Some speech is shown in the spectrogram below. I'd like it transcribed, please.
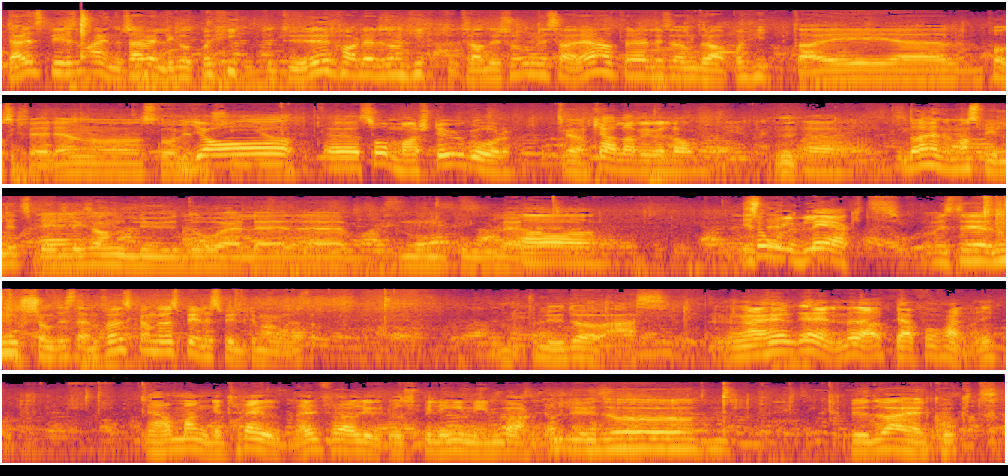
Det er et spill som egner seg veldig godt på hytteturer. Har dere sånn hyttetradisjon i Sverige? At dere liksom drar på hytta i eh, påskeferien og står litt ja, på ski? Og... Eh, sommerstugor ja. kaller vi vel dem. Mm. Eh. Da hender man spiller litt spill, liksom Ludo eller eh, Monopol eller ja. Solblekt. Hvis dere gjør noe morsomt istedenfor, så kan dere spille spill til. For Ludo er ass. Jeg er helt enig med deg at det er forferdelig. Jeg har mange traumer fra ludospilling i min barndom. Ludo Ludo er helt kokt.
